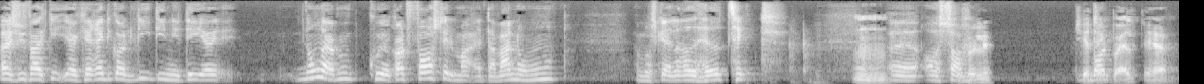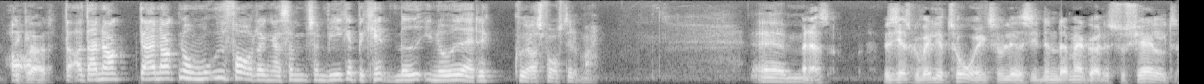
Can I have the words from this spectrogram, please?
Og jeg synes faktisk, jeg kan rigtig godt lide dine idéer. Nogle af dem kunne jeg godt forestille mig, at der var nogen, der måske allerede havde tænkt. Mm-hmm. Øh, og som, Selvfølgelig. De har tænkt på alt det her, det er og, klart. Og, og der, er nok, der er nok nogle udfordringer, som, som vi ikke er bekendt med i noget af det, kunne jeg også forestille mig. Øhm, Men altså, hvis jeg skulle vælge to, ikke, så ville jeg sige, den der med at gøre det socialt,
